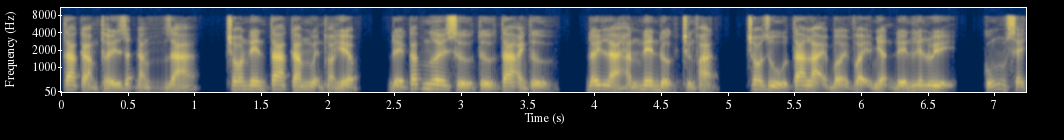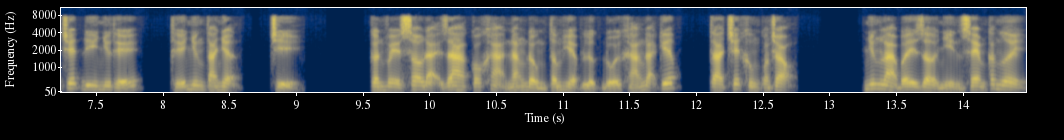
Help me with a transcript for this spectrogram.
ta cảm thấy rất đáng giá, cho nên ta cam nguyện thỏa hiệp, để các ngươi xử tử ta ảnh tử, đây là hắn nên được trừng phạt, cho dù ta lại bởi vậy nhận đến liên lụy, cũng sẽ chết đi như thế thế nhưng ta nhận, chỉ cần về sau đại gia có khả năng đồng tâm hiệp lực đối kháng đại kiếp, ta chết không quan trọng. Nhưng là bây giờ nhìn xem các ngươi,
